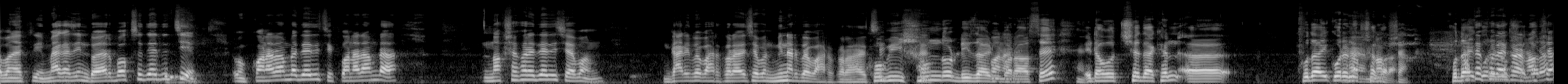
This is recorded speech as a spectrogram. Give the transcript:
এবং একটি ম্যাগাজিন ডয়ার বক্সও দিয়ে দিচ্ছি এবং কনার আমরা দিয়ে দিচ্ছি কনার আমরা নকশা করে দিয়ে দিচ্ছি এবং গাড়ি ব্যবহার করা হয়েছে এবং মিনার ব্যবহার করা হয়েছে। খুবই সুন্দর ডিজাইন করা আছে। এটা হচ্ছে দেখেন খোদাই করে হ্যাঁ, নকশা করা। খোদাই করে খোদাই করা নকশা করা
